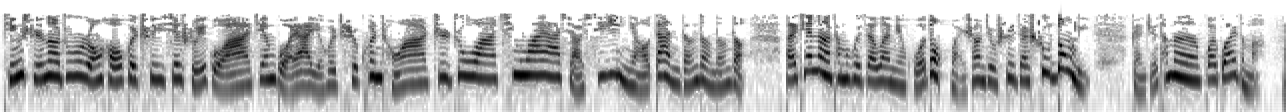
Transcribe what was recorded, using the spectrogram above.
平时呢，侏儒绒猴会吃一些水果啊、坚果呀，也会吃昆虫啊、蜘蛛啊、青蛙呀、小蜥蜴、鸟蛋等等等等。白天呢，他们会在外面活动，晚上就睡在树洞里，感觉他们乖乖的嘛。啊、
